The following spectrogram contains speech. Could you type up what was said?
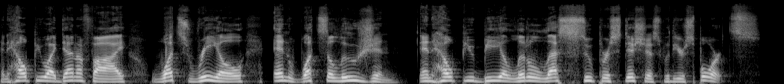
and help you identify what's real and what's illusion and help you be a little less superstitious with your sports.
